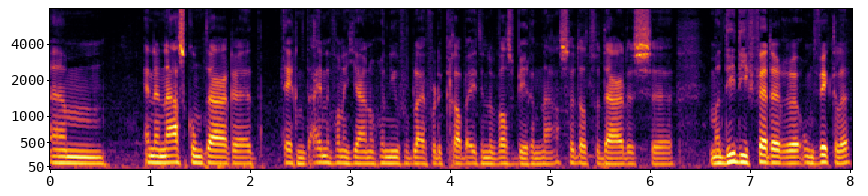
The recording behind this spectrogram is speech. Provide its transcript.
Um, en daarnaast komt daar uh, tegen het einde van het jaar nog een nieuw verblijf voor de krabetende wasberen naast. Zodat we daar dus uh, Madidi verder ontwikkelen.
